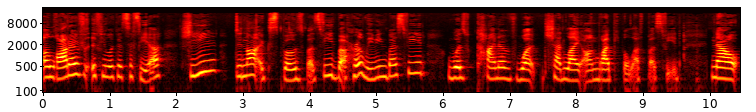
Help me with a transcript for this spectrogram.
a lot of, if you look at Sophia, she did not expose BuzzFeed, but her leaving BuzzFeed was kind of what shed light on why people left BuzzFeed. Now,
